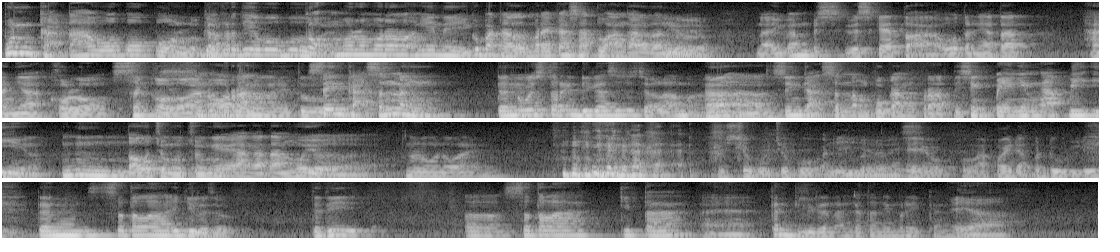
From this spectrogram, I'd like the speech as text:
pun gak tahu apa-apa lho Gak ngerti apa-apa. kok moro-moro ono ngene iku padahal mereka satu angkatan Iya. lho yo nah itu kan wis wis ketok ah oh ternyata hanya golong segolongan Satu orang itu. sing gak seneng Dan wis terindikasi sejak lama. Heeh, sing gak seneng bukan berarti sing pengen ngapii. Hmm. Tahu ujung-ujungnya angkatanmu ya Ngono-ngono ae. Coba-coba Iya, benernya wis. kayak apa? Aku tidak peduli. Dan setelah iki Cuk. Jadi eh, setelah kita Heeh. kan giliran angkatannya mereka. Iya.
